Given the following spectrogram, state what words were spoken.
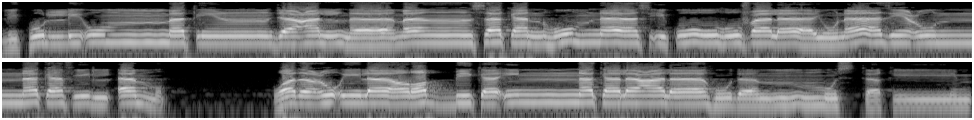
لِكُلِّ أُمَّةٍ جَعَلْنَا مَنسَكًا هُمْ نَاسِكُوهُ فَلَا يُنَازِعُنَّكَ فِي الْأَمْرِ ۚ. وَادْعُ إِلَىٰ رَبِّكَ ۖ إِنَّكَ لَعَلَىٰ هُدًى مُّسْتَقِيمٍ.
